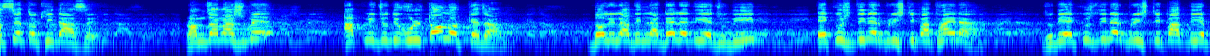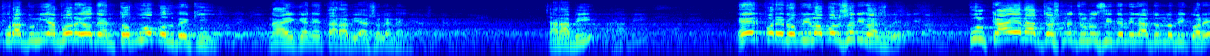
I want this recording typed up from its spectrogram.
আছে তো খিদা আছে। রমজান আসবে, আপনি যদি উল্টো লটকে যান, দলিলা দিল্লা ডেলে দিয়ে যদি একুশ দিনের বৃষ্টিপাত হয় না, যদি একুশ দিনের বৃষ্টিপাত দিয়ে পুরা দুনিয়া ভরেও দেন, তবুও বলবে কি? না, এখানে তারাবি আসলে নাই। তারাবি এরপরে রবি লবল শরীফ আসবে। কুল কায়নাত, জশ্নে জুলুসিতে মিলাদুন্নবী করে।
